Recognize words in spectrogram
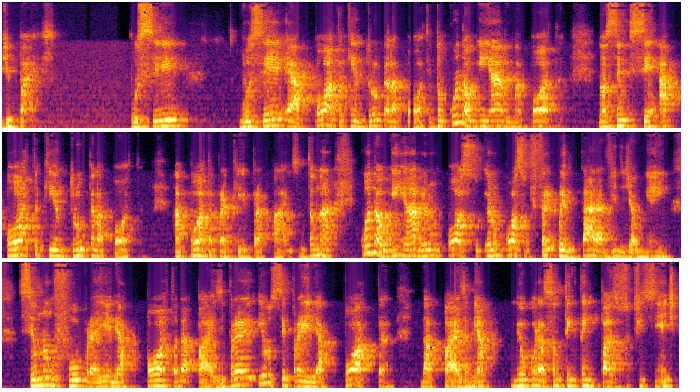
de paz. Você você é a porta que entrou pela porta. Então, quando alguém abre uma porta, nós temos que ser a porta que entrou pela porta. A porta para quê? Para paz. Então, na, quando alguém abre, eu não posso, eu não posso frequentar a vida de alguém se eu não for para ele a porta da paz. E para eu ser para ele a porta da paz, a minha meu coração tem que estar em paz o suficiente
